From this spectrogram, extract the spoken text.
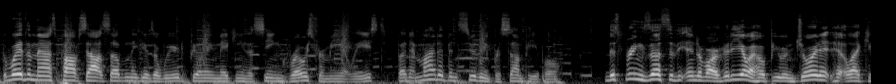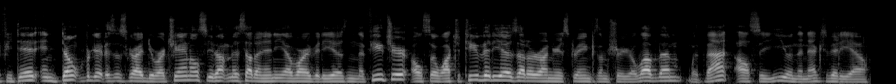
The way the mass pops out suddenly gives a weird feeling, making the scene gross for me at least, but it might have been soothing for some people. This brings us to the end of our video. I hope you enjoyed it. Hit like if you did, and don't forget to subscribe to our channel so you don't miss out on any of our videos in the future. Also, watch the two videos that are on your screen because I'm sure you'll love them. With that, I'll see you in the next video.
